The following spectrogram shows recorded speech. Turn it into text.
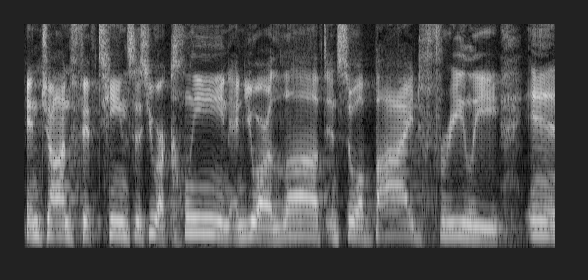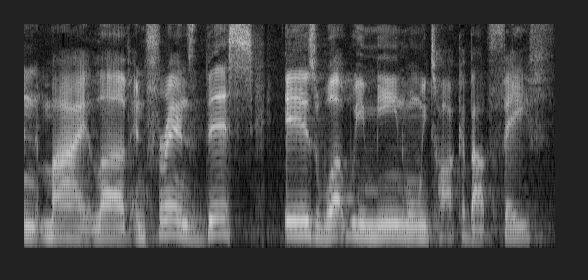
in John 15 says, You are clean and you are loved, and so abide freely in my love. And friends, this is what we mean when we talk about faith.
